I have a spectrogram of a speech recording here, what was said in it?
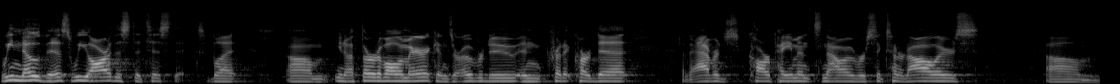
We know this, we are the statistics, but um, you know, a third of all Americans are overdue in credit card debt. The average car payment's now over $600. Um,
